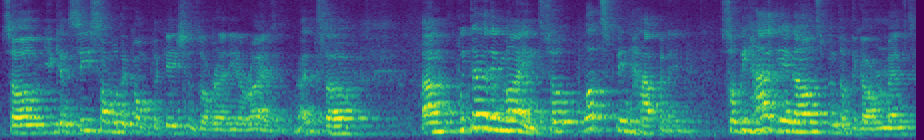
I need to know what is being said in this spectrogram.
So you can see some of the complications already arising, right? So um, with that in mind, so what's been happening? So we had the announcement of the government.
